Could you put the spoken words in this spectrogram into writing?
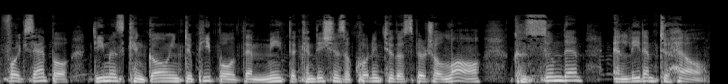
For example, demons can go into people that meet the conditions according to the spiritual law, consume them, and lead them to hell.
